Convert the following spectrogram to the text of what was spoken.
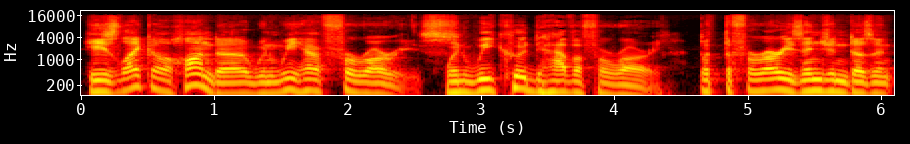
he's like a honda when we have ferraris When we could have a Ferrari. but the ferrari's engine doesn't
